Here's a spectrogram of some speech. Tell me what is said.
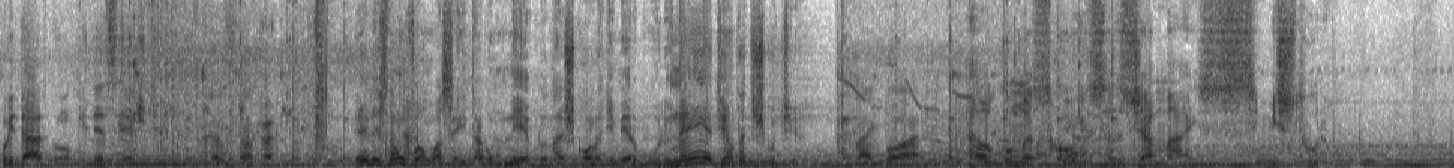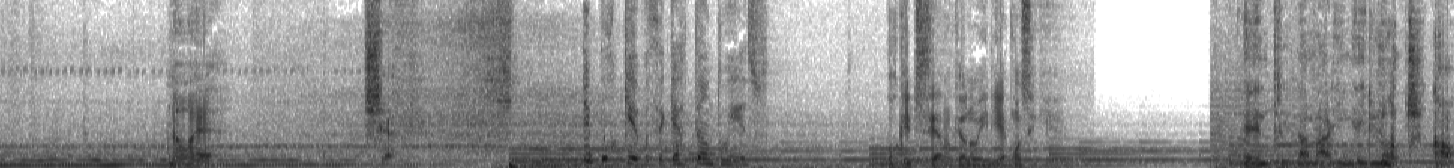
Cuidado com o que deseja. Eles não vão aceitar um negro na escola de mergulho, nem adianta discutir. Vai embora. Algumas coisas jamais se misturam. Não é, chefe? E por que você quer tanto isso? Porque disseram que eu não iria conseguir. Entre na marinha e lute, Cal.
